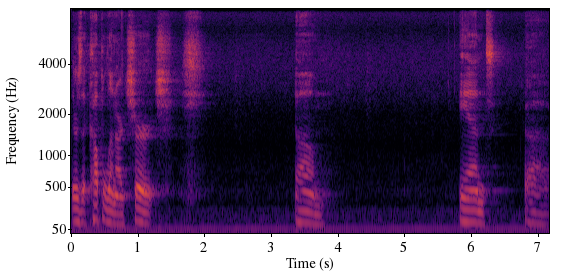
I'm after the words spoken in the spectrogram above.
There's a couple in our church, um, and uh,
